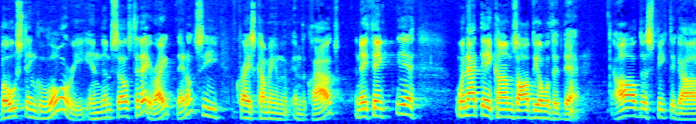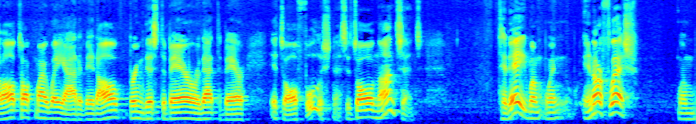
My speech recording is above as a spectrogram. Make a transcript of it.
boast and glory in themselves today, right? They don't see Christ coming in the, in the clouds, and they think, yeah, when that day comes, I'll deal with it then. I'll just speak to God. I'll talk my way out of it. I'll bring this to bear or that to bear. It's all foolishness. It's all nonsense. Today, when, when in our flesh, when,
